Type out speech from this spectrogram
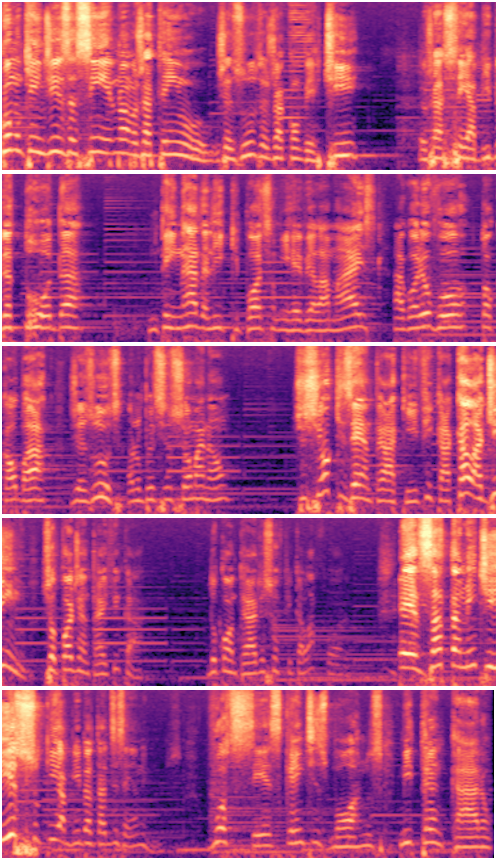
Como quem diz assim: não, eu já tenho Jesus, eu já converti, eu já sei a Bíblia toda, não tem nada ali que possa me revelar mais, agora eu vou tocar o barco. Jesus, eu não preciso do Senhor mais não. Se o senhor quiser entrar aqui e ficar caladinho, o senhor pode entrar e ficar. Do contrário, o senhor fica lá fora. É exatamente isso que a Bíblia está dizendo, irmãos. Vocês, crentes mornos, me trancaram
